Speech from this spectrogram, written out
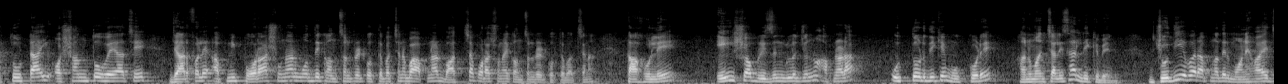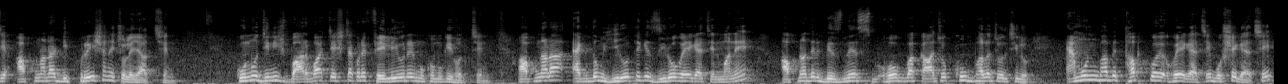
এতটাই অশান্ত হয়ে আছে, যার ফলে আপনি পড়াশোনার মধ্যে কনসেন্ট্রেট করতে পারছেন না বা আপনার বাচ্চা পড়াশোনায় কনসেন্ট্রেট করতে পারছে না, তাহলে এই সব রিজনগুলোর জন্য আপনারা উত্তর দিকে মুখ করে হনুমান চালিসা লিখবেন। যদি এবার আপনাদের মনে হয় যে আপনারা ডিপ্রেশনে চলে যাচ্ছেন, কোনো জিনিস বারবার চেষ্টা করে ফেলিওরের মুখোমুখি হচ্ছেন, আপনারা একদম হিরো থেকে জিরো হয়ে গেছেন মানে আপনাদের বিজনেস হোক বা কাজ হোক খুব ভালো চলছিল এমনভাবে থপ হয়ে- গেছে, বসে গেছে,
